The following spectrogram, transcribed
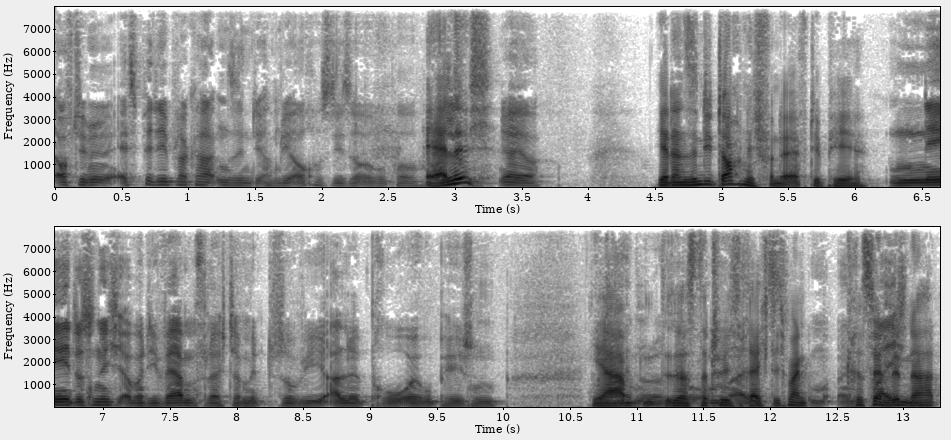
auf den SPD-Plakaten sind, haben die auch aus dieser Europa. Ehrlich? Ja, ja. Ja, dann sind die doch nicht von der FDP. Nee, das nicht, aber die werben vielleicht damit, so wie alle pro-europäischen. Ja, du hast so, um natürlich als- recht. Ich meine, um ein Christian Zeichen Lindner hat.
